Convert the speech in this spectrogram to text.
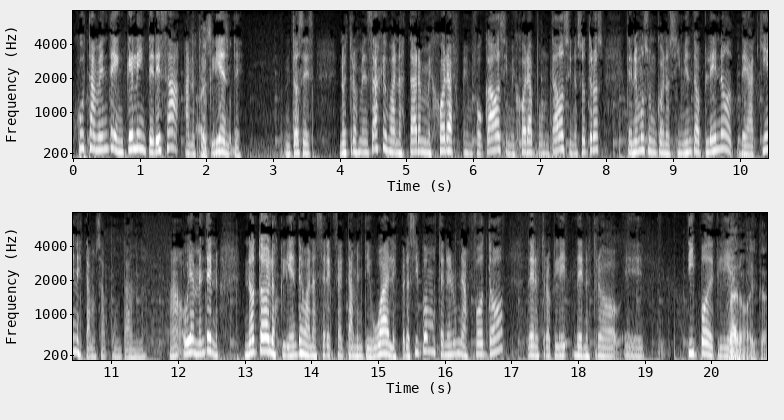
justamente en qué le interesa a nuestro A cliente. Entonces, nuestros mensajes van a estar mejor enfocados y mejor apuntados si nosotros tenemos un conocimiento pleno de a quién estamos apuntando. ¿ah? Obviamente no, no todos los clientes van a ser exactamente iguales, pero sí podemos tener una foto de nuestro cli- de nuestro eh, tipo de cliente. Claro, ahí está.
